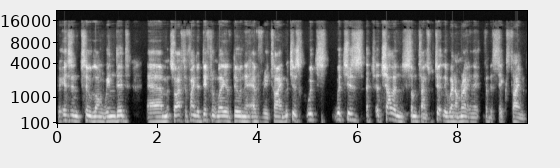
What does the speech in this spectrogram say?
but isn't too long-winded. Um, so I have to find a different way of doing it every time, which is which which is a, a challenge sometimes, particularly when I'm writing it for the sixth time.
